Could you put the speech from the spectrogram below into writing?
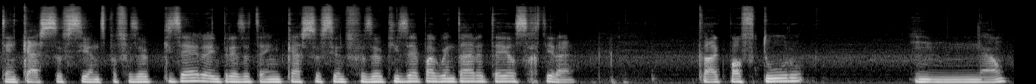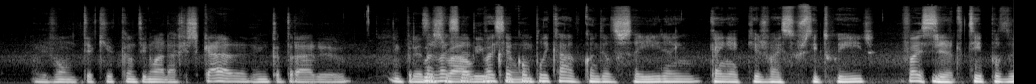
tem caixa suficiente para fazer o que quiser, a empresa tem caixa suficiente para fazer o que quiser para aguentar até ele se retirar. Claro que para o futuro, hum, não. E vão ter que continuar a arriscar, encontrar uh, empresas Mas vai ser, vai que ser complicado quando eles saírem, quem é que os vai substituir Vai e ser. que tipo de,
